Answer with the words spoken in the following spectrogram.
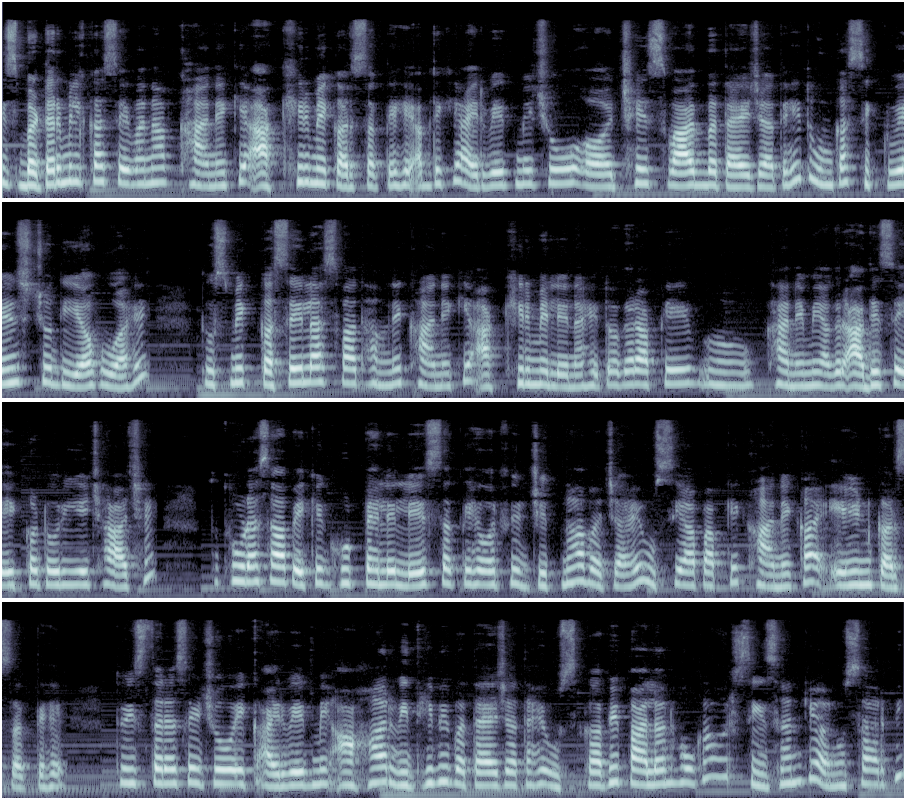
इस बटर मिल्क का सेवन आप खाने के आखिर में कर सकते हैं। अब देखिए, आयुर्वेद में जो छह स्वाद बताए जाते हैं तो उनका सीक्वेंस जो दिया हुआ है तो उसमें कसेला स्वाद हमने खाने के आखिर में लेना है। तो अगर आपके खाने में अगर आधे से एक कटोरी ये छाछ है तो थोड़ा सा आप एक एक घूट पहले ले सकते हैं और फिर जितना बचा है, उससे आप आपके खाने का एंड कर सकते हैं। तो इस तरह से जो एक आयुर्वेद में आहार विधि भी बताया जाता है, उसका भी पालन होगा और सीज़न के अनुसार भी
